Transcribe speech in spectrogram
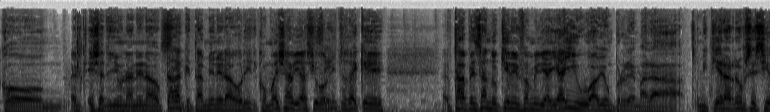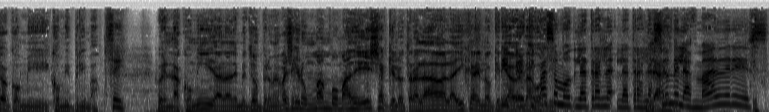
con él- ella tenía una nena adoptada Sí. que también era gordita, como ella había sido Sí. gordita, ¿sabes qué? Estaba pensando quién en mi familia, y ahí hubo, había un problema. La, mi tía era re obsesiva con mi, con mi prima. Sí. En la comida, la alimentación, pero me parece que era un mambo más de ella que lo trasladaba a la hija y no Sí, quería pero verla es que pasa la, trasla- la traslación La- de las madres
